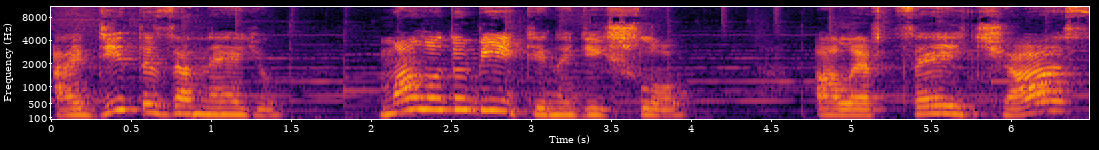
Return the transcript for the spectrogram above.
а діти за нею. Мало до бійки не дійшло. Але в цей час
